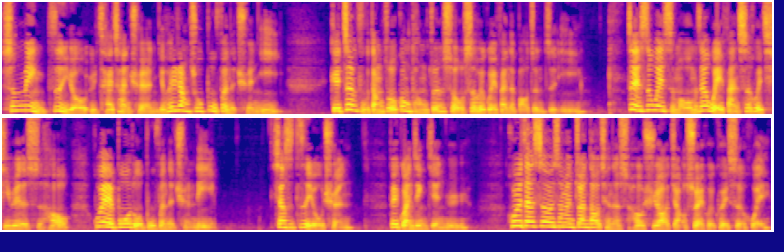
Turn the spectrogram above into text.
生命、自由与财产权也会让出部分的权益，给政府当做共同遵守社会规范的保证之一。这也是为什么我们在违反社会契约的时候，会被剥夺部分的权利，像是自由权，被关进监狱。或者在社会上面赚到钱的时候，需要缴税回馈社会。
